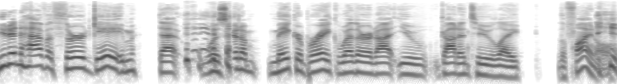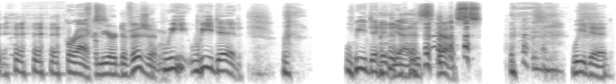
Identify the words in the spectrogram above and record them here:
you didn't have a third game that was gonna make or break whether or not you got into like the final correct. from your division. we we did. we did, yes. yes. we did.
